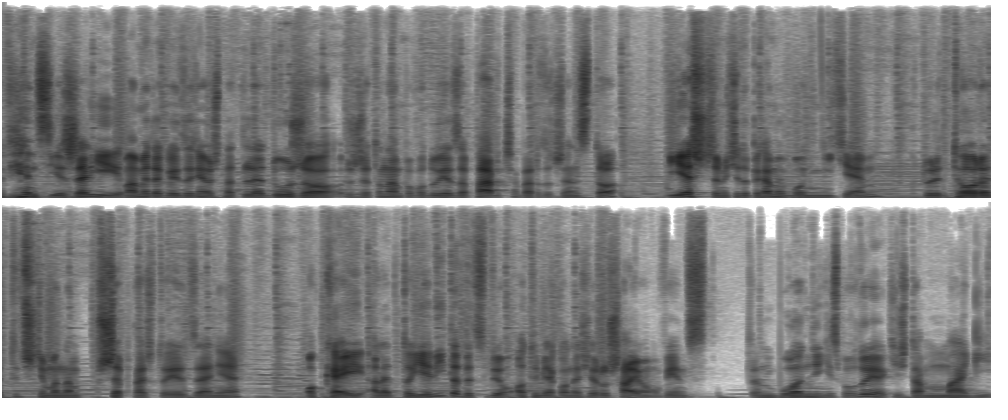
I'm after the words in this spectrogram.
Więc jeżeli mamy tego jedzenia już na tyle dużo, że to nam powoduje zaparcia bardzo często i jeszcze my się dopychamy błonnikiem, który teoretycznie ma nam przepchać to jedzenie, ok, ale to jelita decydują o tym, jak one się ruszają, więc ten błonnik nie spowoduje jakiejś tam magii.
